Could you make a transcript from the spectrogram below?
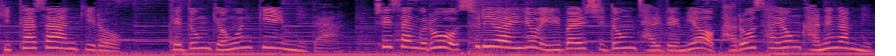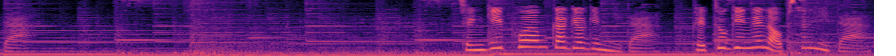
기타 사항 기록 대동 경운기입니다. 최상으로 수리 완료 일발 시동 잘 되며 바로 사용 가능합니다. 쟁기 포함 가격입니다. 배토기는 없습니다.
